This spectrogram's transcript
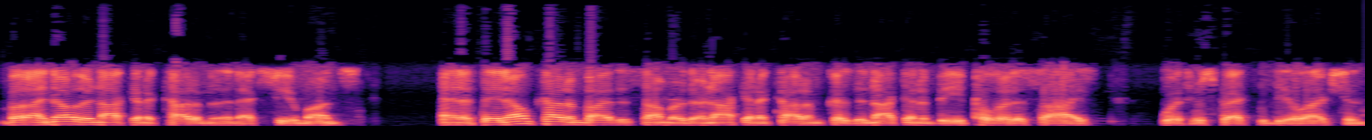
but I know they're not going to cut them in the next few months. And if they don't cut them by the summer, they're not going to cut them because they're not going to be politicized with respect to the election.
